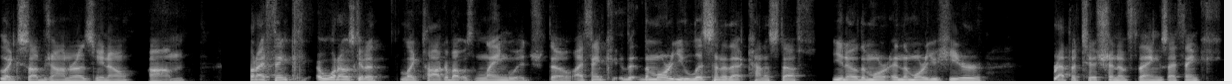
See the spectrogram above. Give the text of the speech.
like subgenres, you know. Um, but I think what I was gonna like talk about was language, though. I think th- the more you listen to that kind of stuff, you know, the more and the more you hear repetition of things, I think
